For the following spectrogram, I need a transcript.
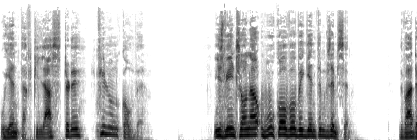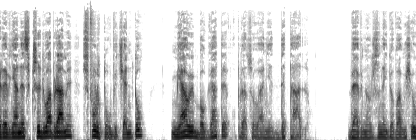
ujęta w pilastry filunkowe i zwieńczona łukowo wygiętym gzymsem. Dwa drewniane skrzydła bramy z furtą wyciętą miały bogate opracowanie detalu. Wewnątrz znajdowały się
